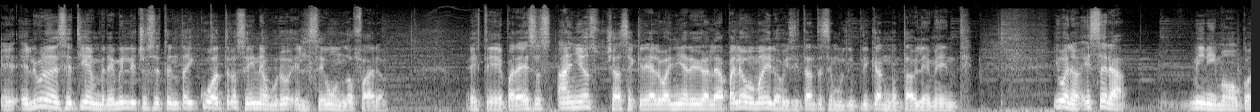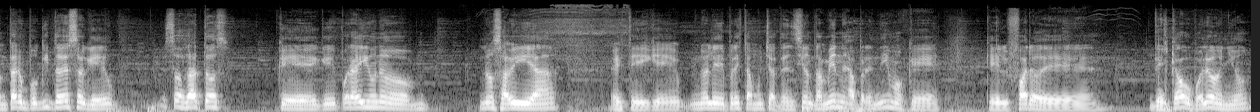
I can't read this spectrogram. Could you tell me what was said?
eh, el 1 de septiembre de 1874 se inauguró el segundo faro. Este, para esos años ya se crea el bañario de la Paloma y los visitantes se multiplican notablemente. Y bueno, eso era mínimo, contar un poquito de eso, que esos datos que, que por ahí uno no sabía este, y que no le presta mucha atención. También aprendimos que, que el faro de, del Cabo Polonio,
